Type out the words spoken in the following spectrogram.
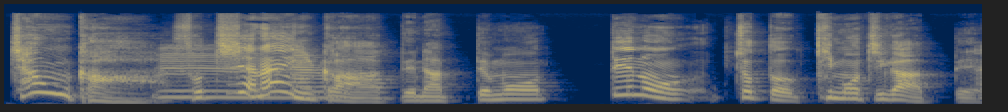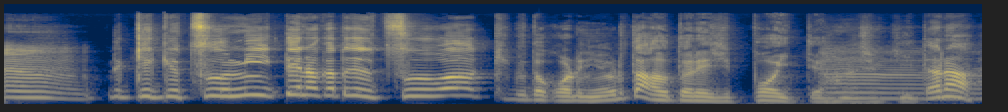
ちゃうんか。う、ん。そっちじゃないんか。ってなってもっての、ちょっと気持ちがあって。うん。で、結局2見てなかったけど、2は聞くところによるとアウトレイジっぽいっていう話を聞いたら、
